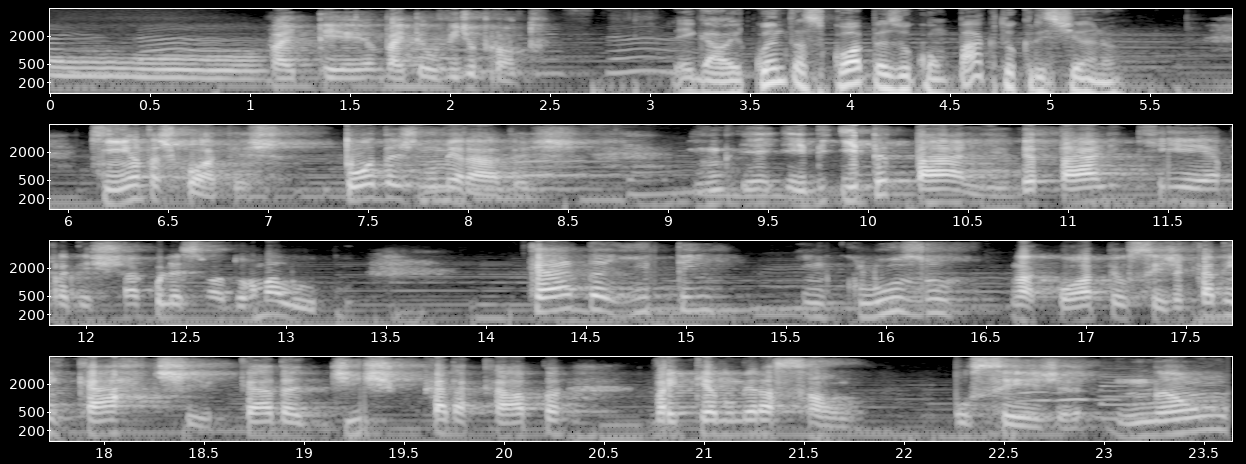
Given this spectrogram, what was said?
o vai ter vai ter o vídeo pronto. Legal. E quantas cópias o compacto, Cristiano? 500 cópias, todas numeradas. E, e, e detalhe, detalhe que é para deixar colecionador maluco. Cada item incluso na cópia, ou seja, cada encarte, cada disco, cada capa vai ter a numeração. Ou seja, não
